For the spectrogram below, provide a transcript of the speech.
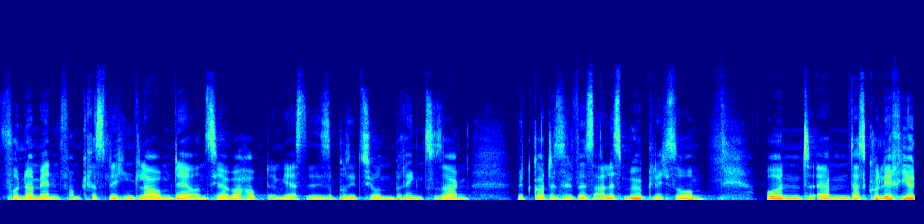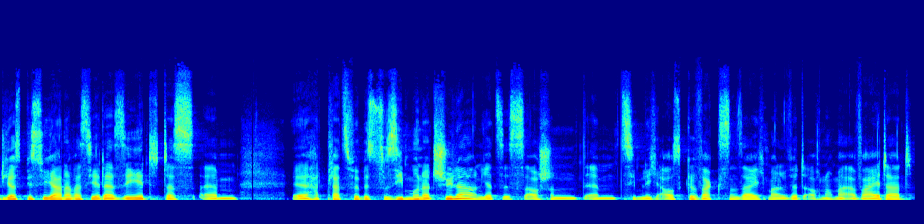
Fundament vom christlichen Glauben, der uns ja überhaupt irgendwie erst in diese Position bringt, zu sagen, mit Gottes Hilfe ist alles möglich so. Und ähm, das Colegio Dios Hospiciana, was ihr da seht, das ähm, äh, hat Platz für bis zu 700 Schüler und jetzt ist es auch schon ähm, ziemlich ausgewachsen, sage ich mal, und wird auch nochmal erweitert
